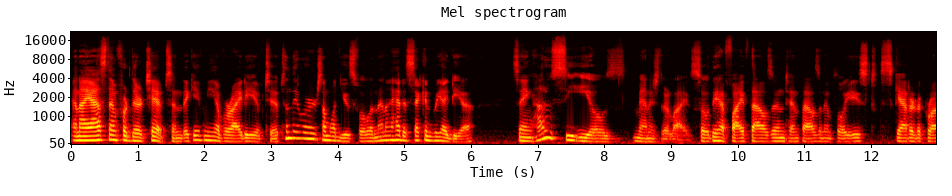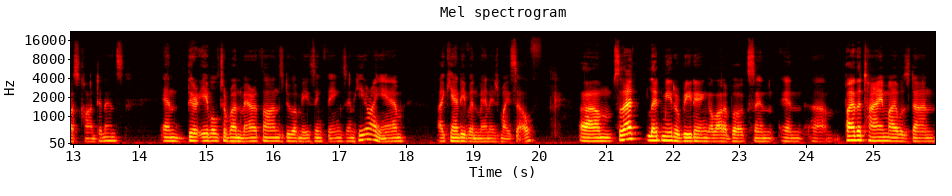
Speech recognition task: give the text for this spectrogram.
And I asked them for their tips, and they gave me a variety of tips, and they were somewhat useful. And then I had a secondary idea saying, how do CEOs manage their lives? So they have 5,000, 10,000 employees scattered across continents, and they're able to run marathons, do amazing things. And here I am, I can't even manage myself. Um, so that led me to reading a lot of books, and and um, by the time I was done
